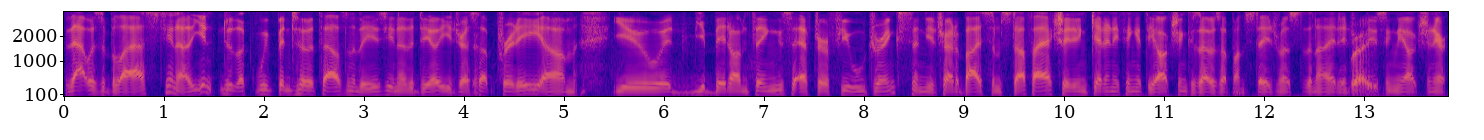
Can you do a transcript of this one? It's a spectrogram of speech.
That was a blast. You know, you look, we've been to a thousand of these. You know the deal. You dress up pretty. Um, you you bid on things after a few drinks, and you try to buy some stuff. I actually didn't get anything at the auction because I was up on stage most of the night introducing the auctioneer,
